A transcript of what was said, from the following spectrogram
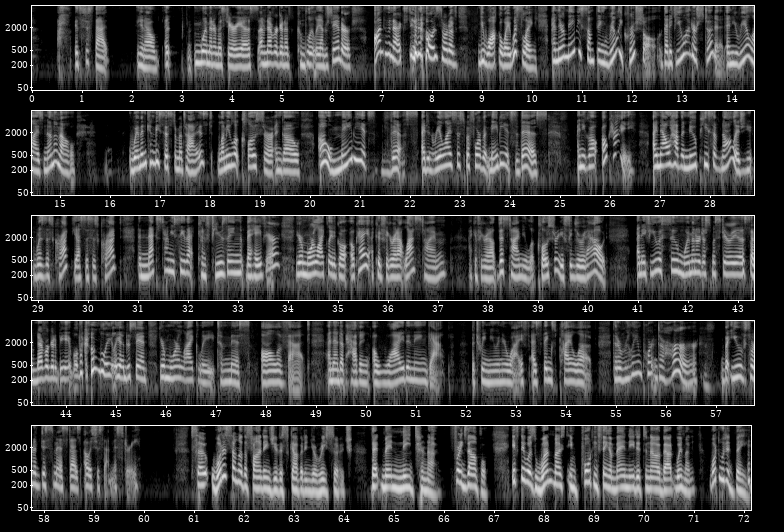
it's just that, you know, it, women are mysterious. I'm never going to completely understand her. On to the next, you know, and sort of you walk away whistling. And there may be something really crucial that if you understood it and you realize, no, no, no, women can be systematized. Let me look closer and go, oh, maybe it's this. I didn't realize this before, but maybe it's this. And you go, okay, I now have a new piece of knowledge. Was this correct? Yes, this is correct. The next time you see that confusing behavior, you're more likely to go, okay, I could figure it out last time. I can figure it out this time. You look closer, you figure it out. And if you assume women are just mysterious, I'm never going to be able to completely understand, you're more likely to miss all of that and end up having a widening gap between you and your wife as things pile up that are really important to her, mm. but you've sort of dismissed as, oh, it's just that mystery. So, what are some of the findings you discovered in your research that men need to know? For example, if there was one most important thing a man needed to know about women, what would it be?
